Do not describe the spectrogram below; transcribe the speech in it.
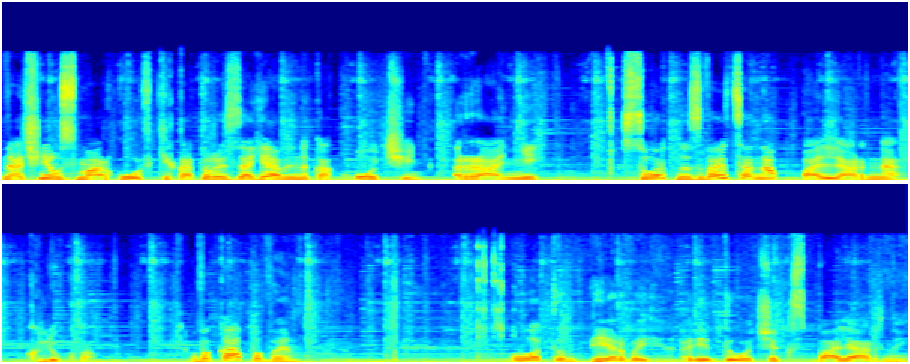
Начнем с морковки, которая заявлена как очень ранний сорт. Называется она полярная клюква. Выкапываем. Вот он, первый рядочек с полярной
